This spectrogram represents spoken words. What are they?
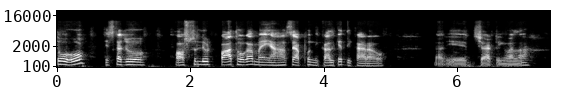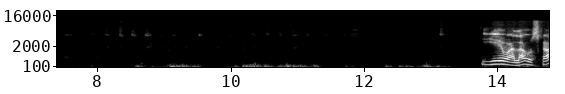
तो इसका जो ऑब्सोल्यूट पाथ होगा, मैं यहाँ से आपको निकाल के दिखा रहा हूँ। यार ये चैटिंग वाला। ये वाला उसका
